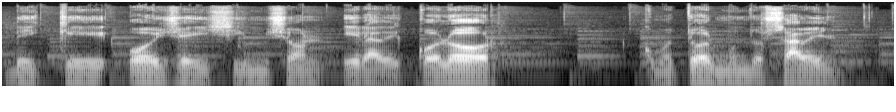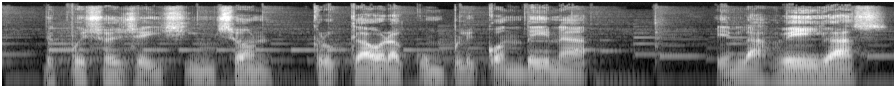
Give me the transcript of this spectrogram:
de que O.J. Simpson era de color. Como todo el mundo sabe, después O.J. Simpson creo que ahora cumple condena en Las Vegas.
